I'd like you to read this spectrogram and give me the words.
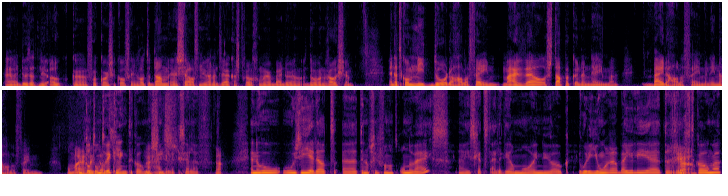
eh, doet dat nu ook eh, voor Korsakoff in Rotterdam. En is zelf nu aan het werk als programmeur bij Door, door een Roosje. En dat komt niet door de Hall of Fame, maar wel stappen kunnen nemen bij de Hall of Fame en in de Hall of Fame. Om, om eigenlijk tot dat- ontwikkeling te komen Precies. eigenlijk zelf. Ja. En hoe, hoe zie je dat eh, ten opzichte van het onderwijs? Je schetst eigenlijk heel mooi nu ook hoe de jongeren bij jullie eh, terechtkomen.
